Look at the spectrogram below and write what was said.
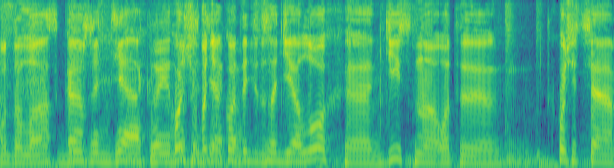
Будь ласка. Дуже дякую. Хочу дуже подякувати дякую. за діалог. Е, дійсно, от е, хочеться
